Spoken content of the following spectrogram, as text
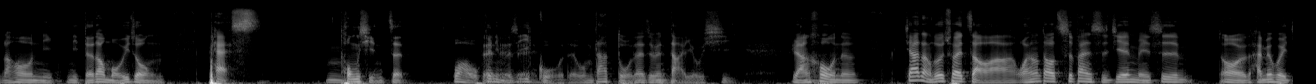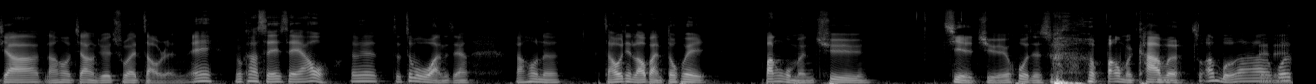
然后你你得到某一种 pass 嗯通行证。哇，我跟你们是一对国的，我们大家躲在这边打游戏。然后呢，家长都会出来找啊，晚上到吃饭时间，每次哦还没回家，然后家长就会出来找人。哎，有没有看到谁谁谁啊？哦，那边这这么晚了怎样？然后呢，杂货店老板都会帮我们去解决，或者说 帮我们 cover，、说啊没啊，对对我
